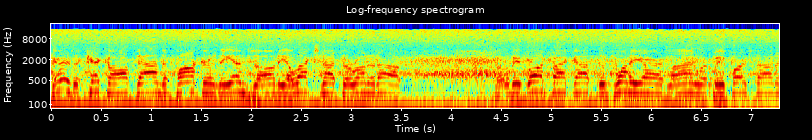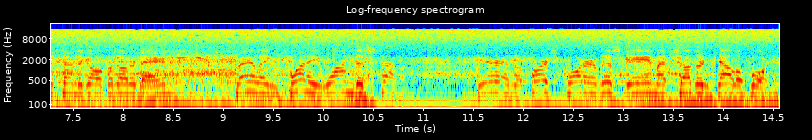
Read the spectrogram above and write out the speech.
Here's a kickoff down to Parker in the end zone. He elects not to run it out. So it'll be brought back out to the 20-yard line where it'll be first down and 10 to go for Notre Dame, trailing 21 to 7 here in the first quarter of this game at Southern California.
